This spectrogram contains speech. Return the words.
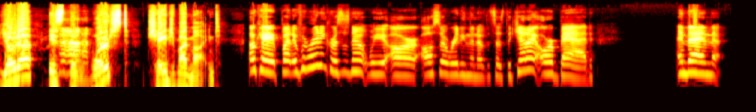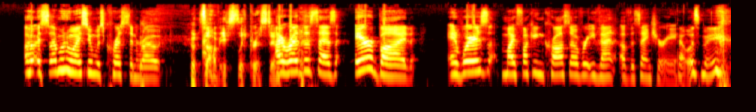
Yoda is the worst. Change my mind. Okay, but if we're reading Chris's note, we are also reading the note that says the Jedi are bad, and then uh, someone who I assume was Kristen wrote. It's obviously Kristen. I read this as Airbud, and where's my fucking crossover event of the century? That was me.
